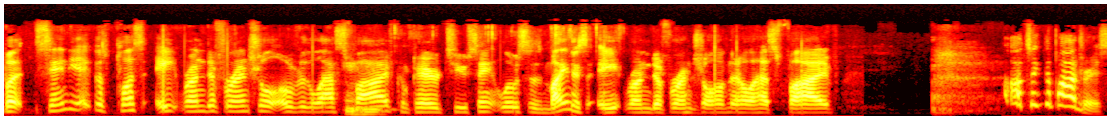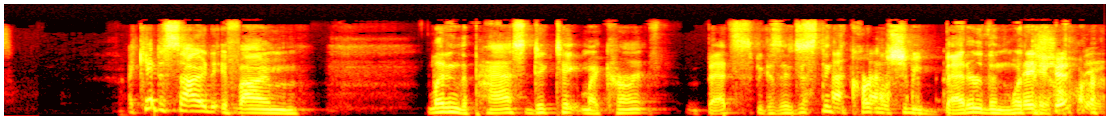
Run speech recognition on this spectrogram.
But San Diego's plus eight run differential over the last Mhm. five compared to St. Louis's minus eight run differential in their last five. I'll take the Padres. I can't decide if I'm letting the past dictate my current bets because I just think the Cardinals should be better than what They, they, are. be.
